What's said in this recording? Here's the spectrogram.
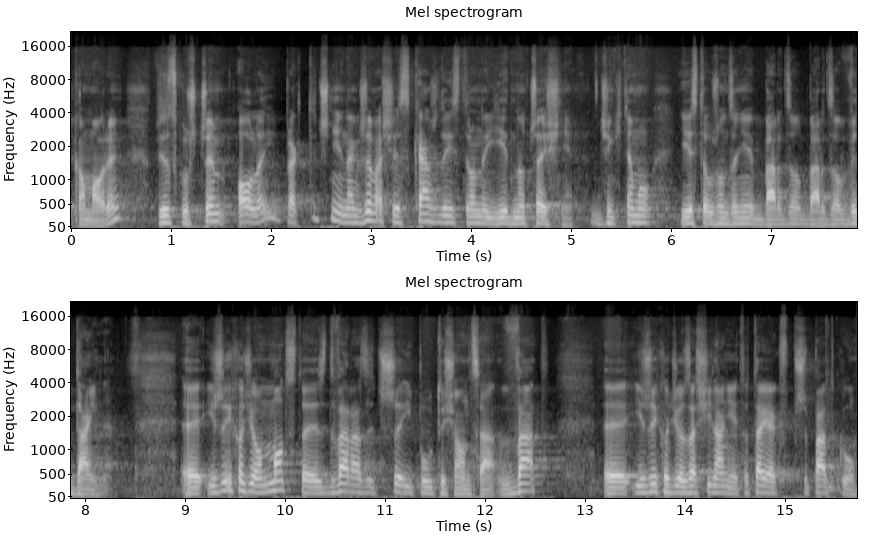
komory, w związku z czym olej praktycznie nagrzewa się z każdej strony jednocześnie. Dzięki temu jest to urządzenie bardzo, bardzo wydajne. Jeżeli chodzi o moc, to jest 2 razy 3,5 tysiąca. E, Jeżeli chodzi o zasilanie, to tak jak w przypadku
